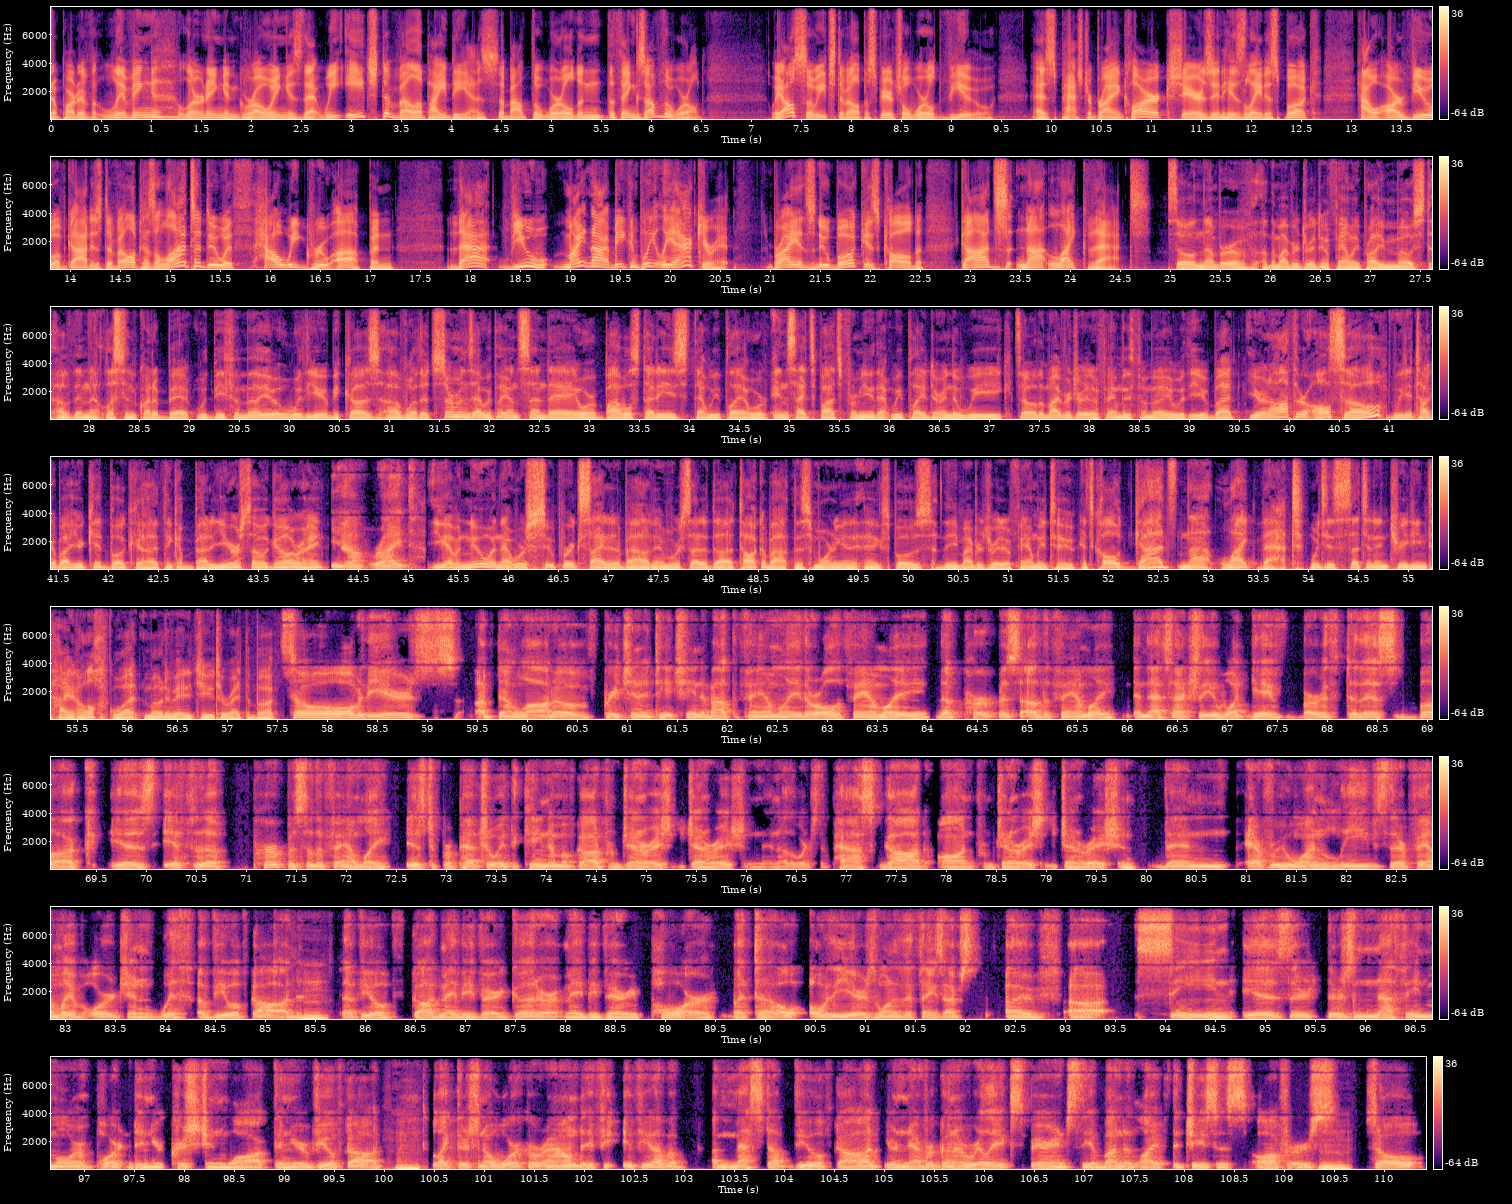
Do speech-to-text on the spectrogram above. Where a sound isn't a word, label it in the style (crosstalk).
You know, part of living, learning, and growing is that we each develop ideas about the world and the things of the world. We also each develop a spiritual worldview. As Pastor Bryan Clark shares in his latest book, how our view of God is developed has a lot to do with how we grew up, and that view might not be completely accurate. Bryan's new book is called God's Not Like That. So, a number of, of the My Bridge Radio family, probably most of them that listen quite a bit, would be familiar with you because of whether it's sermons that we play on Sunday or Bible studies that we play or insight spots from you that we play during the week. So, the My Bridge Radio family is familiar with you, but you're an author also. We did talk about your kid book, uh, I think about a year or so ago, right? Yeah, right. You have a new one that we're super excited about and we're excited to talk about this morning and, and expose the My Bridge Radio family to. It's called God's Not Like That, which is such an intriguing title. What motivated you to write the book? So, over the years, I've done a lot of preaching and teaching about the family, the role of the family, the purpose of the family. And that's actually what gave birth to this book is if the purpose of the family is to perpetuate the kingdom of God from generation to generation. In other words, to pass God on from generation to generation. Then everyone leaves their family of origin with a view of God. Mm. That view of God may be very good or it may be very poor. But uh, o- over the years, one of the things I've I've uh, seen is there there's nothing more important in your Christian walk than your view of God. Mm-hmm. Like there's no workaround. If you if you have a a messed up view of God, you're never going to really experience the abundant life that Jesus offers. Mm-hmm. So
